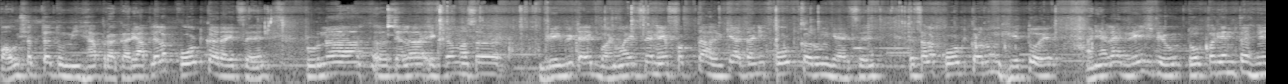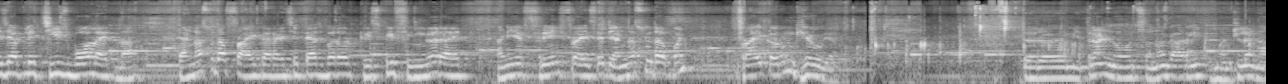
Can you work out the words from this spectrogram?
पाहू शकता तुम्ही ह्या प्रकारे. आपल्याला कोट करायचं आहे पूर्ण त्याला एकदम असं ग्रेव्ही टाईप बनवायचं नाही. फक्त हलक्या हाताने कोट करून घ्यायचं आहे तर त्याला कोट करून घेतोय. आणि याला रेस्ट देऊ. तोपर्यंत हे जे आपले चीज बॉल आहेत ना त्यांना सुद्धा फ्राय करायचे. त्याचबरोबर क्रिस्पी फिंगर आहेत. आणि हे फ्रेंच फ्राईज आहेत. यांना सुद्धा आपण फ्राय करून घेऊया. तर मित्रांनो चना गार्लिक म्हटलं ना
